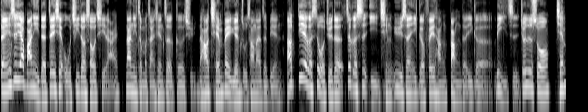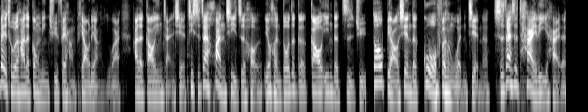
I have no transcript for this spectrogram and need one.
等于是要把你的这些武器都收起来，那你怎么展现这个歌曲？然后前辈原主唱在这边，然后第二个是我觉得这个是以情育声一个非常棒的一个例子，就是说前辈除了他的共鸣区非常漂亮以外，他的高音展现，其实在换。换气之后，有很多这个高音的字句都表现的过分稳健了，实在是太厉害了。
